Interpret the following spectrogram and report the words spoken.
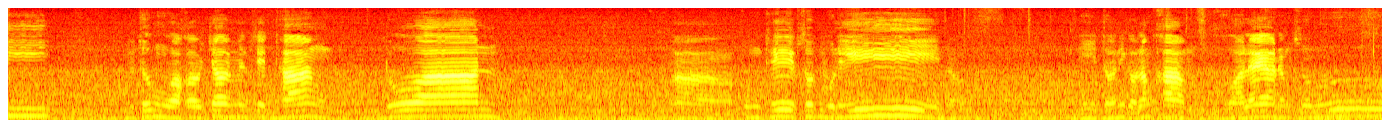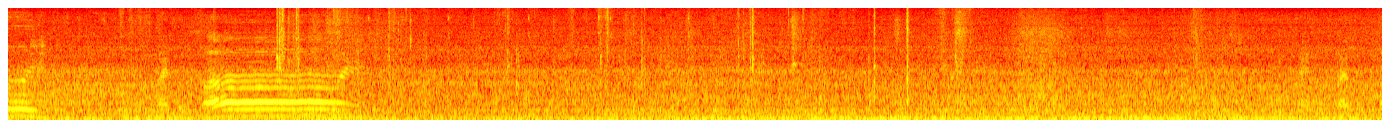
34อยู่ทึงหัวเขาเจ้าเป็นเส้นทางด่วนกรุงเทพชลบุรีเนาะนี่ตอนนี้กำลังข้ามขวาแล้วทั้งสมุยไปบุกโอยไปบุกไปบุกไป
